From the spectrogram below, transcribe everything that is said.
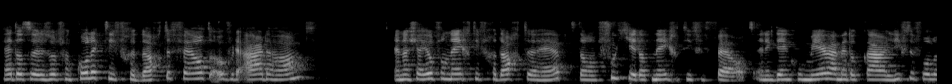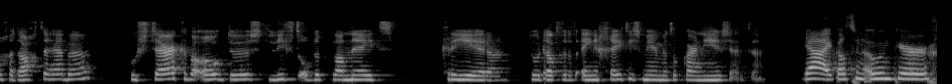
dat er een soort van collectief gedachtenveld over de aarde hangt. En als jij heel veel negatieve gedachten hebt, dan voed je dat negatieve veld. En ik denk hoe meer wij met elkaar liefdevolle gedachten hebben, hoe sterker we ook dus liefde op de planeet creëren. Doordat we dat energetisch meer met elkaar neerzetten. Ja, ik had toen ook een keer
